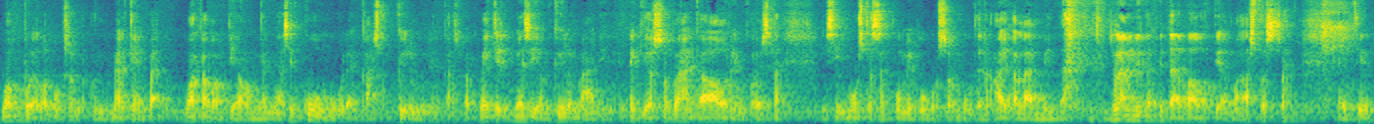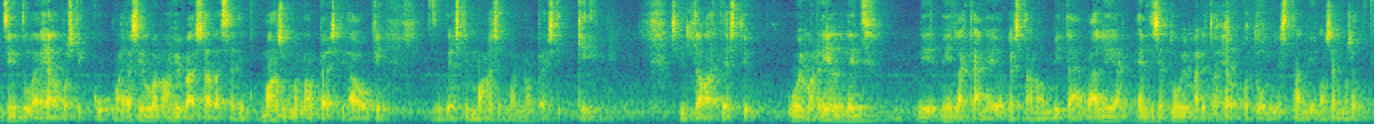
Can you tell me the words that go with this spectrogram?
loppujen lopuksi on, on melkein vakavampia ongelmia sen kuumuuden kanssa kuin kylmyyden kanssa. Vaikka vesi on kylmää, niin etenkin jos on vähänkään aurinkoista, niin siinä mustassa kumipuvussa on muuten aika lämmintä, lämmintä pitää vauhtia maastossa. Et siinä, siinä, tulee helposti kuuma ja silloin on hyvä saada se niin kuin mahdollisimman nopeasti auki ja tietysti mahdollisimman nopeasti kiinni. Sitten on tietysti uimarillit, niilläkään ei oikeastaan ole mitään väliä. Entiset uimarit on helppo tunnistaa, niillä on semmoiset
